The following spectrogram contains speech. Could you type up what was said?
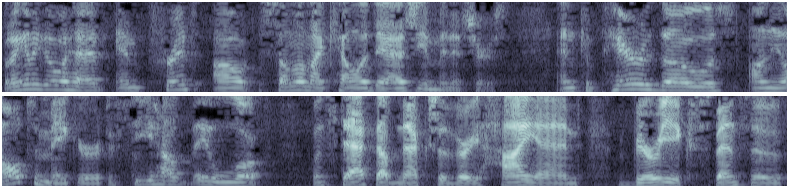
But I'm going to go ahead and print out some of my Caladagium miniatures and compare those on the Ultimaker to see how they look when stacked up next to the very high-end, very expensive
